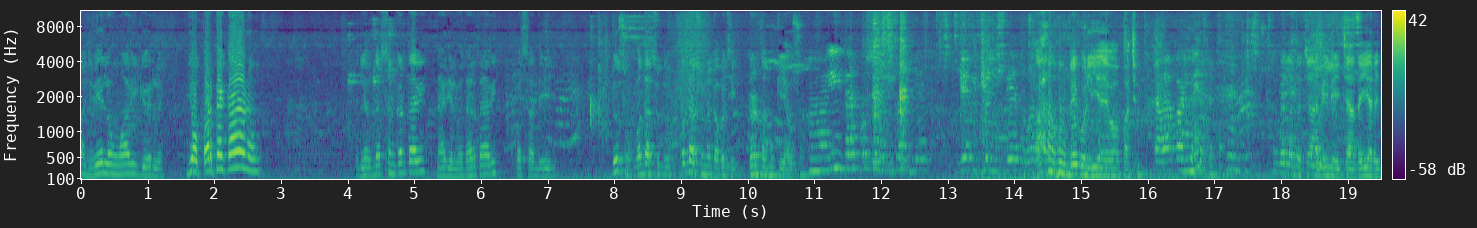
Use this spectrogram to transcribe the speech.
આજ વહેલો હું આવી ગયો એટલે. જો પરફેક્ટ આવ્યો ને હું. એટલે દર્શન કરતા આવી નારિયેલ વધારતા આવી પ્રસાદી જોશું વધારશું તો વધારશું નકા પછી રડતા મૂકી આવશું. હું ભેગો લઈ આવ્યો પાછું. પહેલા તો ચા પી લઈ ચા તૈયાર જ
